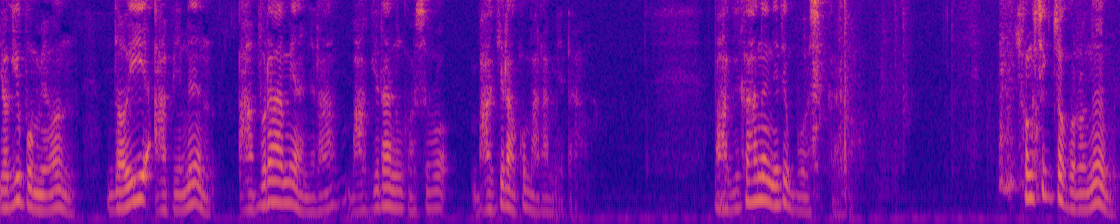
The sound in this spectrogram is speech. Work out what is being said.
여기 보면 너희 아비는 아브라함이 아니라 마귀라는 것으로 마귀라고 말합니다. 마귀가 하는 일이 무엇일까요? 형식적으로는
